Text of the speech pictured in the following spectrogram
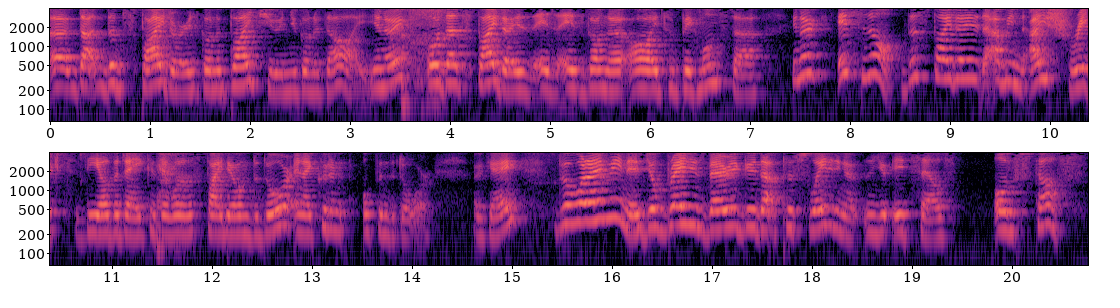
uh, that the spider is gonna bite you and you're gonna die. You know, or that spider is is is gonna oh it's a big monster. You know, it's not the spider. I mean, I shrieked the other day because there was a spider on the door and I couldn't open the door. Okay, but what I mean is your brain is very good at persuading itself of stuff,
